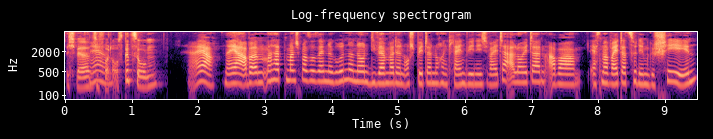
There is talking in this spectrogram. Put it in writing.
ich wäre Ja. sofort ausgezogen. Ja, ja, naja, aber man hat manchmal so seine Gründe, ne, und die werden wir dann auch später noch ein klein wenig weiter erläutern, aber erstmal weiter zu dem Geschehen.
